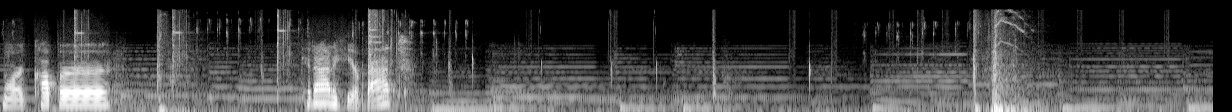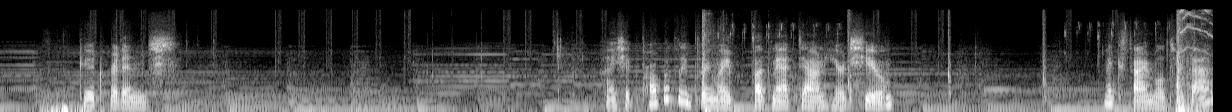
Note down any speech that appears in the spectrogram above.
More copper. Get out of here, bat. Good riddance. I should probably bring my bug net down here too. Next time we'll do that.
